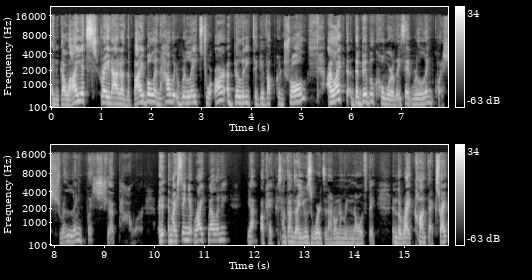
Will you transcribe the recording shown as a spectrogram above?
and Goliath straight out of the Bible and how it relates to our ability to give up control. I like the, the biblical word. They said relinquish, relinquish your power. Am I saying it right, Melanie? Yeah, okay, because sometimes I use words and I don't even know if they in the right context, right?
